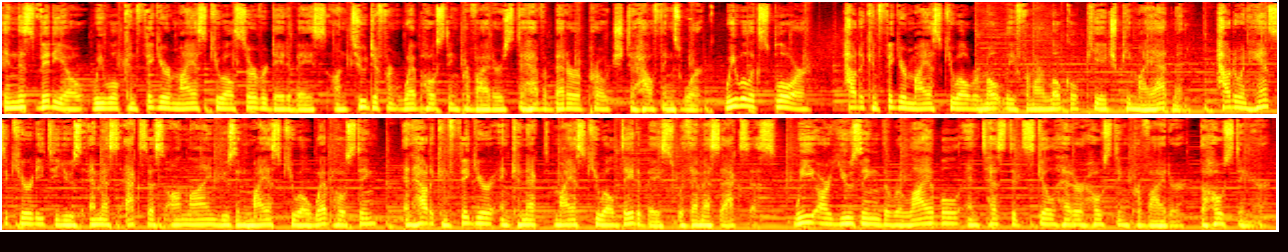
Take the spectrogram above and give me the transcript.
In this video, we will configure MySQL Server database on two different web hosting providers to have a better approach to how things work. We will explore how to configure MySQL remotely from our local phpMyAdmin, how to enhance security to use MS Access Online using MySQL web hosting, and how to configure and connect MySQL database with MS Access. We are using the reliable and tested SkillHeader hosting provider, the Hostinger.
